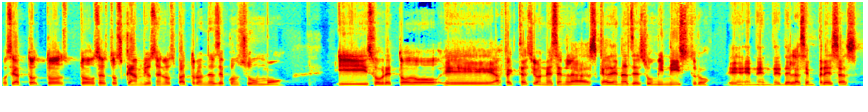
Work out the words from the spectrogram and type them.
O sea, todos, todos estos cambios en los patrones de consumo y sobre todo eh, afectaciones en las cadenas de suministro de las empresas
